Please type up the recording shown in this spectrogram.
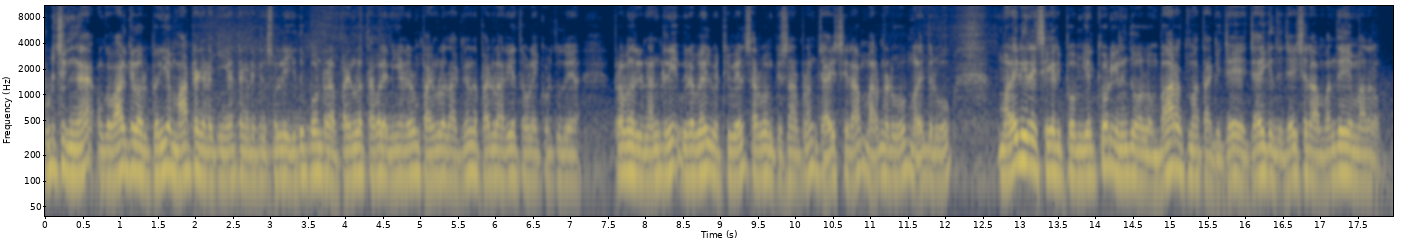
பிடிச்சிக்குங்க. உங்கள் வாழ்க்கையில் ஒரு பெரிய மாற்றம் கிடைக்கும் ஏற்றம் கிடைக்கும்னு சொல்லி இது போன்ற பயனுள்ள தகவலை நீங்கள் அனைவரும் பயனுள்ளதாக்குங்க. அந்த பயனுள்ள அரிய தகவலை கொடுத்தது பிரபந்தருக்கு நன்றி. விரவேல் வெற்றிவேல் சர்வம் கிருஷ்ணார்பணம். ஜெய் ஸ்ரீராம். மரம் நடுவோம் மழை பெறுவோம். மழைநீரை சேகரிப்போம் இயற்கையோடு இணைந்து வாழ்வோம். பாரத் மாதாக்கு ஜெய். ஜெய்கிந்த் ஜெய் ஸ்ரீராம். வந்தே மாதரம்.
